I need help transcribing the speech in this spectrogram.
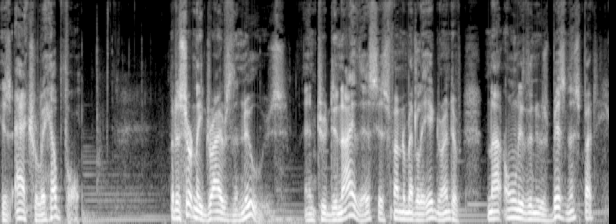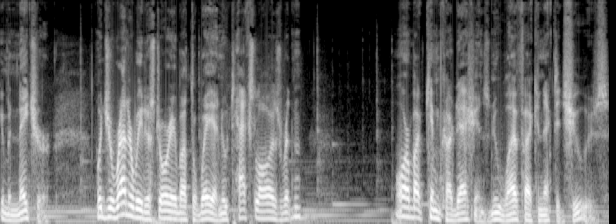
is actually helpful. But it certainly drives the news, and to deny this is fundamentally ignorant of not only the news business, but human nature. Would you rather read a story about the way a new tax law is written? Or about Kim Kardashian's new Wi Fi connected shoes?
